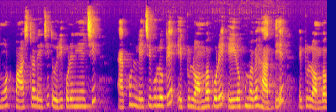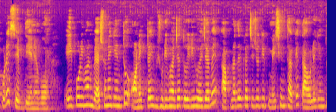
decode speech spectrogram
মোট পাঁচটা লেচি তৈরি করে নিয়েছি। এখন লেচিগুলোকে একটু লম্বা করে এই রকমভাবে হাত দিয়ে একটু লম্বা করে শেপ দিয়ে নেব। এই পরিমাণ বেসনে কিন্তু অনেকটাই ঝুড়ি ভাজা তৈরি হয়ে যাবে। আপনাদের কাছে যদি মেশিন থাকে, তাহলে কিন্তু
